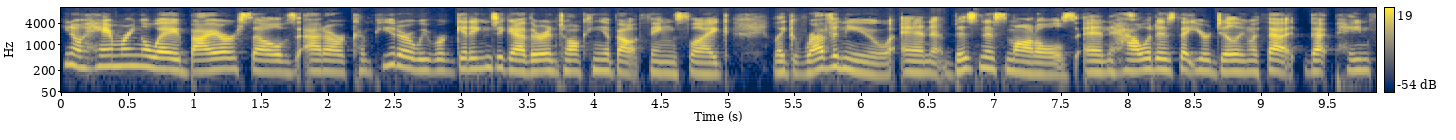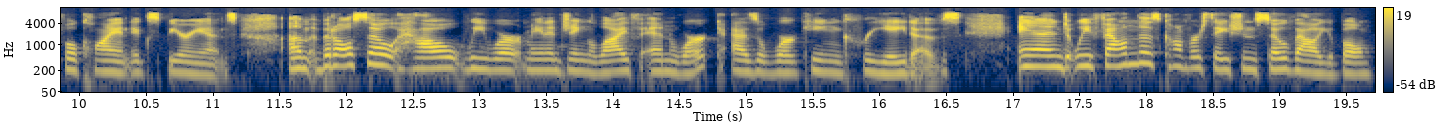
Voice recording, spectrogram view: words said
you know, hammering away by ourselves at our computer. We were getting together and talking about things like like revenue and business models and how it is that you're dealing with that that painful client experience, um, but also how we were managing life and work as working creatives. And we found those conversations so valuable.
